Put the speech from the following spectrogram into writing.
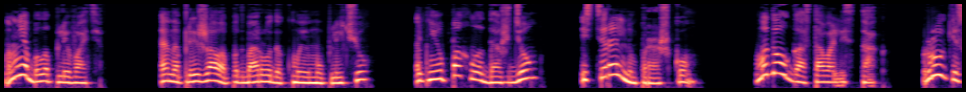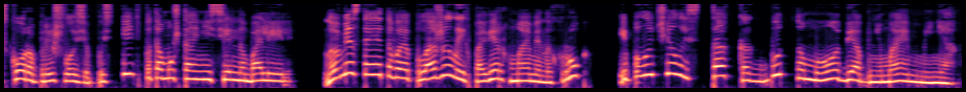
но мне было плевать. Она прижала подбородок к моему плечу, от нее пахло дождем и стиральным порошком. Мы долго оставались так. Руки скоро пришлось опустить, потому что они сильно болели, но вместо этого я положила их поверх маминых рук, и получилось так, как будто мы обе обнимаем меня.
